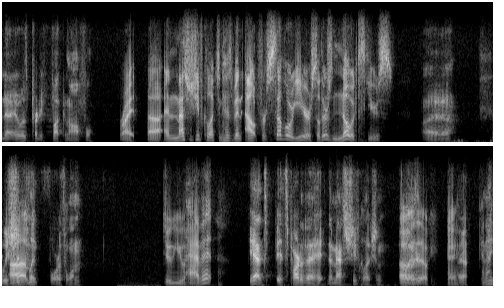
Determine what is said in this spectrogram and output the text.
no, it was pretty fucking awful. Right. Uh, and Master Chief Collection has been out for several years, so there's no excuse. Uh, we should Um, play the fourth one. Do you have it? Yeah, it's it's part of the the Master Chief collection. Oh, on is it okay? Yeah. Can I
